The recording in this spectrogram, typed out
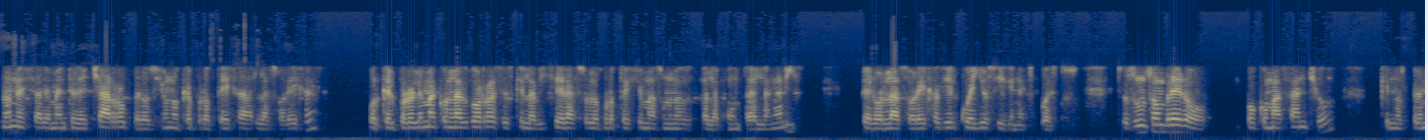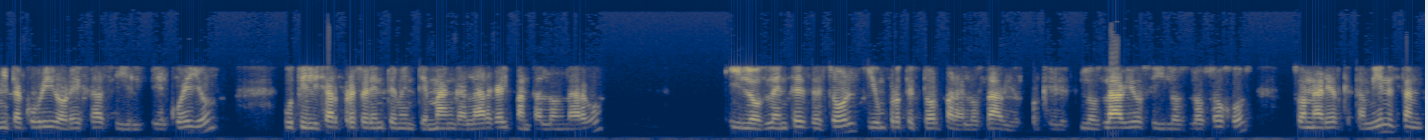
no necesariamente de charro, pero sí uno que proteja las orejas, porque el problema con las gorras es que la visera solo protege más o menos hasta la punta de la nariz, pero las orejas y el cuello siguen expuestos. Entonces, un sombrero un poco más ancho que nos permita cubrir orejas y el, y el, cuello, utilizar preferentemente manga larga y pantalón largo, y los lentes de sol y un protector para los labios, porque los labios y los, los ojos son áreas que también están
